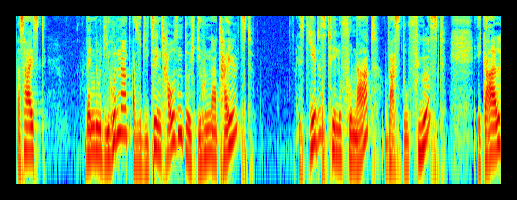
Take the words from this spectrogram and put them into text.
Das heißt, wenn du die 100, also die 10.000 durch die 100 teilst, ist jedes Telefonat, was du führst, egal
